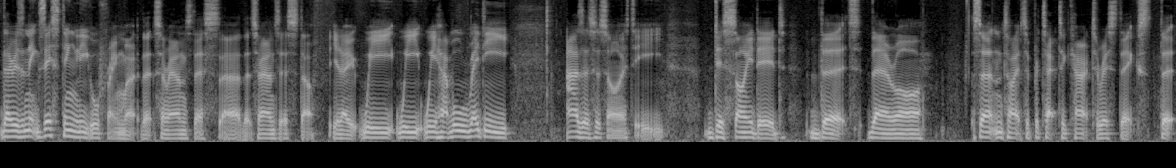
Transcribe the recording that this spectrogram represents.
There is an existing legal framework that surrounds this uh, that surrounds this stuff. You know, we we we have already, as a society, decided that there are certain types of protected characteristics that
